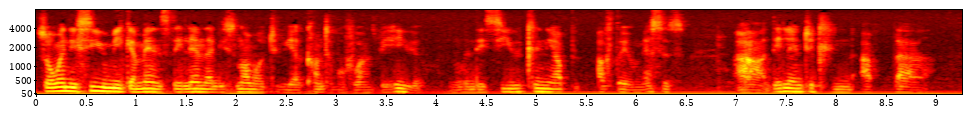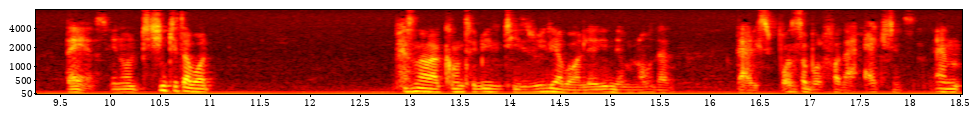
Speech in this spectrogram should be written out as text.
So when they see you make amends they learn that it's normal to be accountable for one's behavior. And when they see you cleaning up after your messes uh they learn to clean up the theirs you know. Teaching kids about personal accountability is really about letting them know that they're responsible for their actions. And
